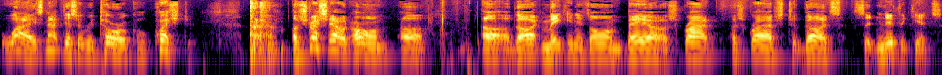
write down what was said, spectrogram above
why? It's not just a rhetorical question. a stretched out arm, uh, uh, God making his arm bare, ascribe, ascribes to God's significance.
